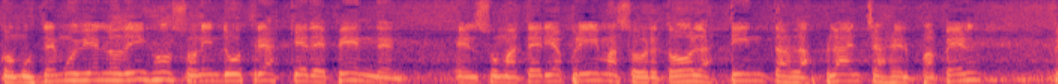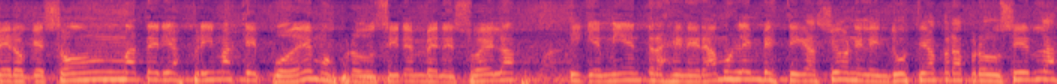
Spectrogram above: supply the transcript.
Como usted muy bien lo dijo, son industrias que dependen en su materia prima, sobre todo las tintas, las planchas, el papel, pero que son materias primas que podemos producir en Venezuela y que mientras generamos la investigación y la industria para producirla,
